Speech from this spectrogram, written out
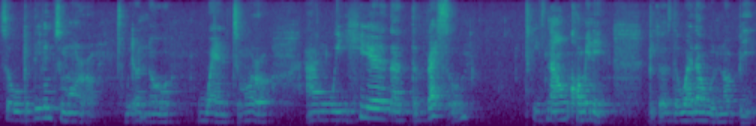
So we'll be leaving tomorrow. We don't know when tomorrow, and we hear that the vessel is now coming in because the weather would not be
